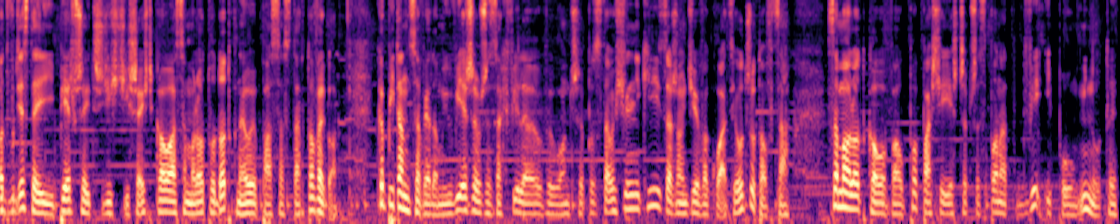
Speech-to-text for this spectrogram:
O 21.36 koła samolotu dotknęły pasa startowego. Kapitan zawiadomił wieżę, że za chwilę wyłączy pozostałe silniki i zarządzi ewakuację odrzutowca. Samolot kołował po pasie jeszcze przez ponad 2,5 minuty.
